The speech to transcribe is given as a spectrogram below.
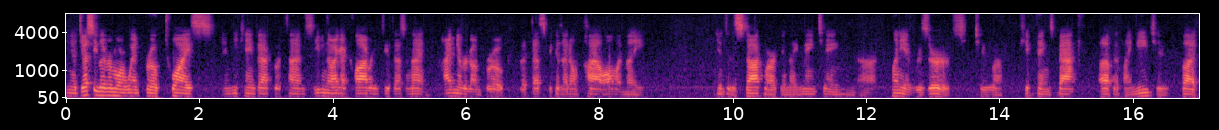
You know, Jesse Livermore went broke twice, and he came back both times. Even though I got clobbered in 2009, I've never gone broke, but that's because I don't pile all my money into the stock market. And I maintain uh, plenty of reserves to uh, kick things back up if I need to. But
